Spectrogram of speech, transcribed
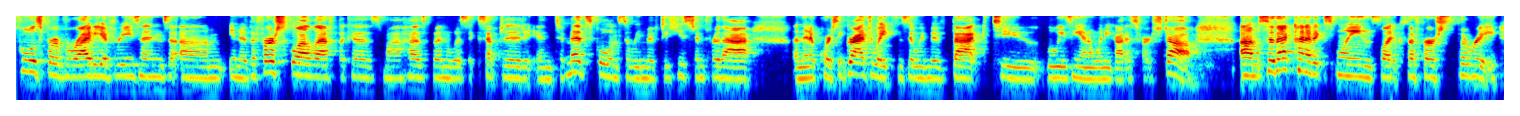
schools for a variety of reasons. Um, you know, the first school I left because my husband was accepted into med school, and so we moved to Houston for that. And then, of course, he graduates, and so we moved back to Louisiana when he got his first job. Um, so that kind of explains like the first three.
